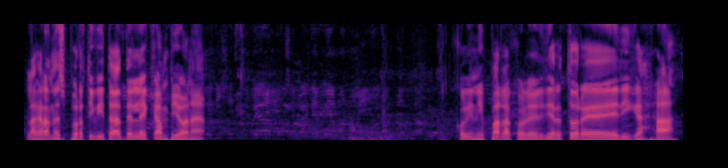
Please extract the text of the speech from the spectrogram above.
la grande sportività del campione. Colini parla con il direttore di gara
